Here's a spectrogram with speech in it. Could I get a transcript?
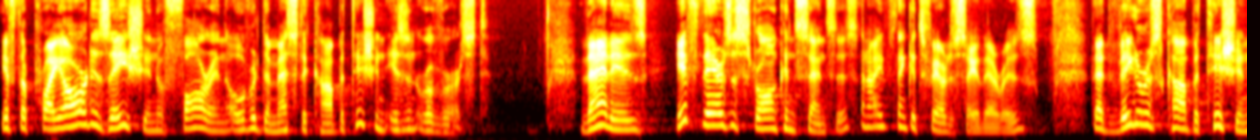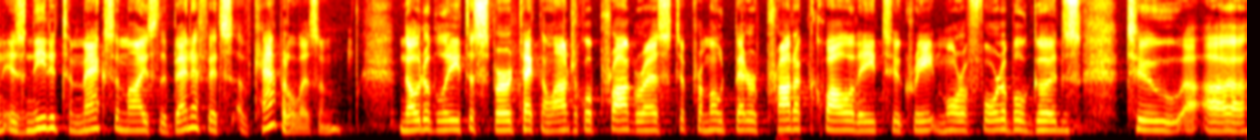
if the prioritization of foreign over domestic competition isn't reversed. That is, if there's a strong consensus, and I think it's fair to say there is, that vigorous competition is needed to maximize the benefits of capitalism, notably to spur technological progress, to promote better product quality, to create more affordable goods, to, uh, uh,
